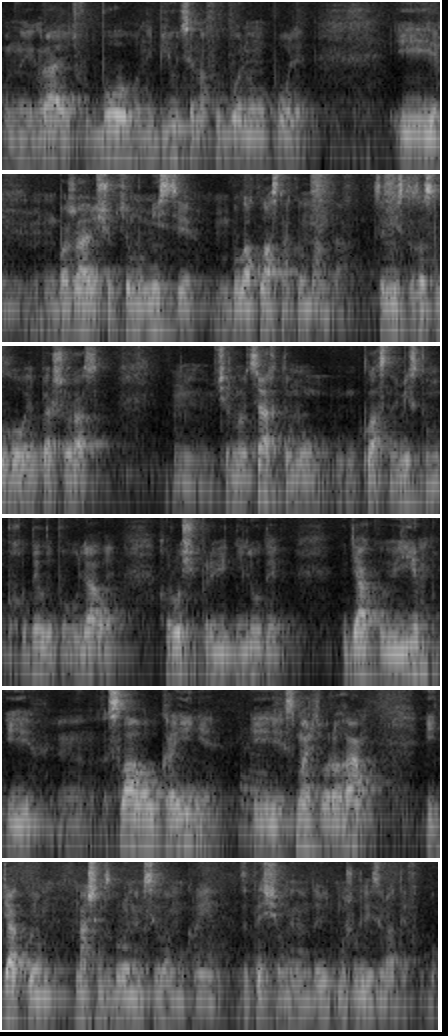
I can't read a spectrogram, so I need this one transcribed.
Вони грають в футбол, вони б'ються на футбольному полі. І бажаю, щоб в цьому місті була класна команда. Це місто заслуговує перший раз в Черновцях, тому класне місто. Ми походили, погуляли, хороші, привітні люди. Дякую їм і е, слава Україні, і смерть ворогам. І дякуємо нашим Збройним силам України за те, що вони нам дають можливість грати в футбол.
